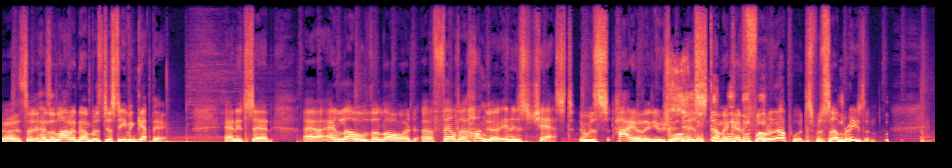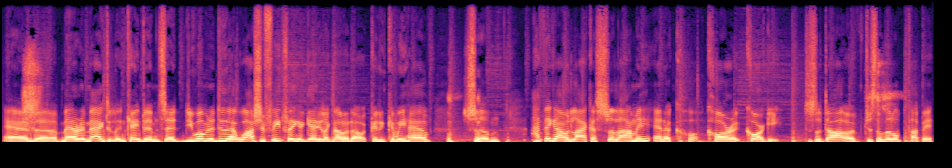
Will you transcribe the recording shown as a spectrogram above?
Uh, so it has a lot of numbers just to even get there. And it said, uh, And lo, the Lord uh, felt a hunger in his chest. It was higher than usual. His stomach had floated upwards for some reason. And uh, Mary Magdalene came to him and said, "Do you want me to do that wash your feet thing again?" He's like, "No, no, no. Can can we have some? I think I would like a salami and a cor- cor- corgi, just a dog, or just a little puppy."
